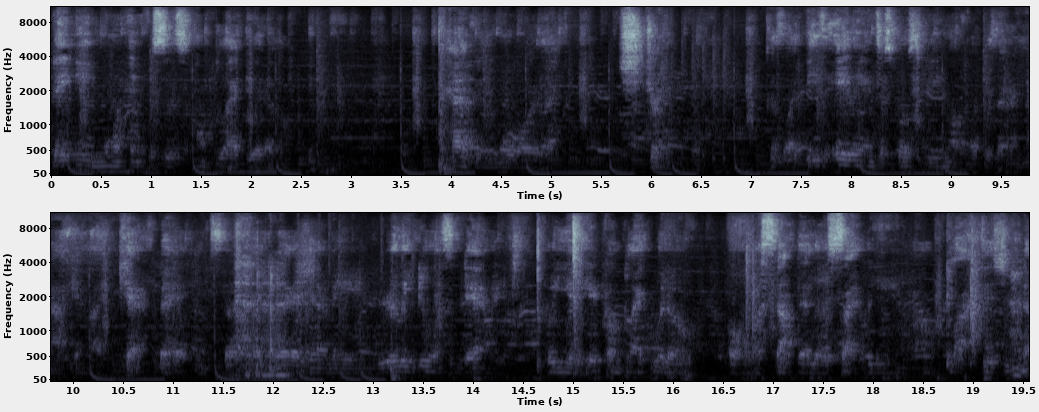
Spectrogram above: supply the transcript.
they need more emphasis on Black Widow having more like strength. Because like these aliens are supposed to be motherfuckers that are knocking like Cap back and stuff like that. You know what I mean? Really doing some damage. But yeah, here come Black Widow. Oh, I'm gonna stop that little sight beam. I'm gonna block this. You know,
